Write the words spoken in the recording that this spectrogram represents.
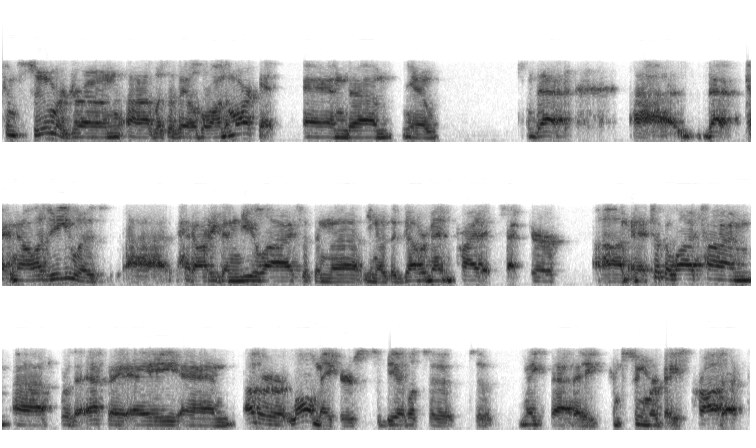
consumer drone uh, was available on the market, and um, you know that uh, that technology was uh, had already been utilized within the you know the government and private sector. Um, and it took a lot of time uh, for the FAA and other lawmakers to be able to, to make that a consumer-based product.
